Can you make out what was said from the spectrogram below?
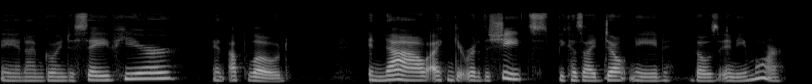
And I'm going to save here and upload. And now I can get rid of the sheets because I don't need those anymore.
